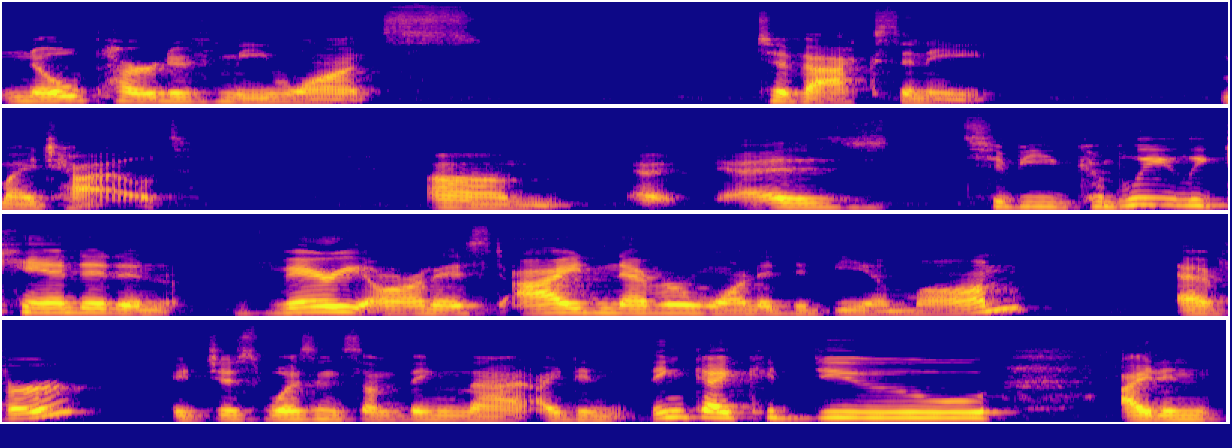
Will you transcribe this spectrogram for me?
no part of me wants to vaccinate my child. Um, as to be completely candid and very honest, I never wanted to be a mom ever. It just wasn't something that I didn't think I could do. I didn't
